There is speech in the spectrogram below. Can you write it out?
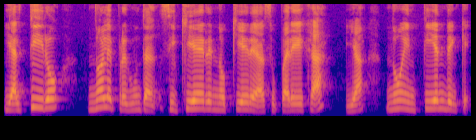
y al tiro no le preguntan si quiere, no quiere a su pareja, ¿ya? No entienden que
